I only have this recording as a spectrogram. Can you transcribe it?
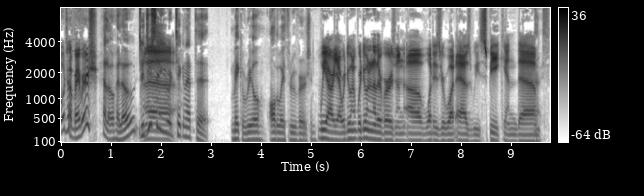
What's up, babies? Hello, hello. Did you say you were Uh, taking that to make a real all the way through version? We are, yeah. We're doing we're doing another version of What Is Your What as we speak, and um, Nice.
